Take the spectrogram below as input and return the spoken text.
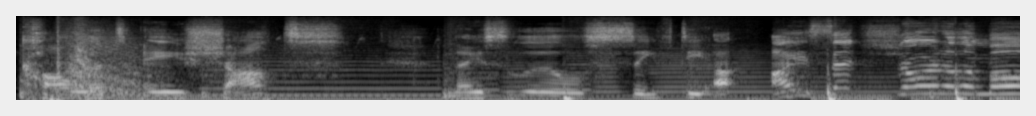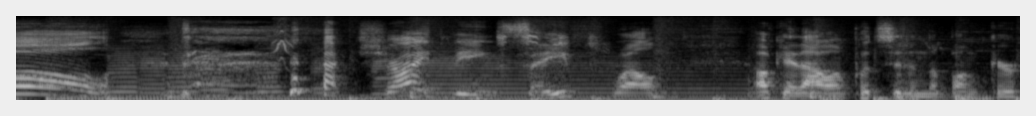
call it a shot. Nice little safety. I, I said short of the mole! I tried being safe. Well, okay, that one puts it in the bunker.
